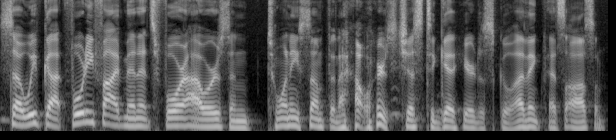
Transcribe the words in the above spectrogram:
So we've got 45 minutes, four hours, and 20 something hours just to get here to school. I think that's awesome.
